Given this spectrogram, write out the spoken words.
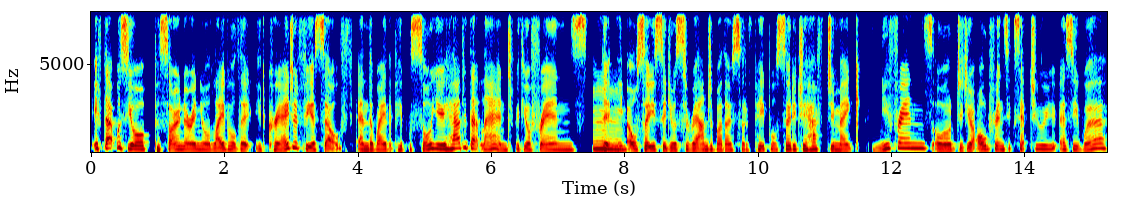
If that was your persona and your label that you'd created for yourself and the way that people saw you, how did that land with your friends? Mm. That also you said you were surrounded by those sort of people. So did you have to make new friends or did your old friends accept you as you were?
